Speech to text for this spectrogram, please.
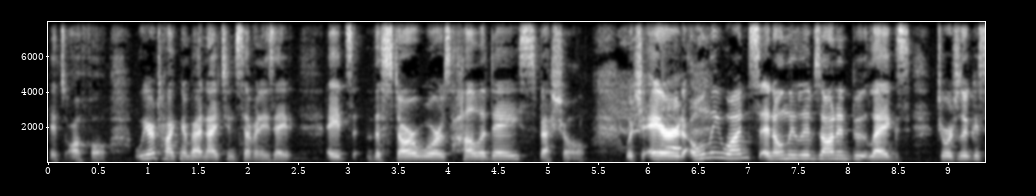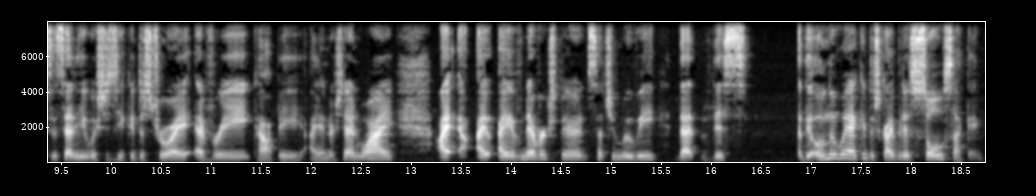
it's awful. We are talking about 1978. It's the Star Wars Holiday Special, which aired only once and only lives on in bootlegs. George Lucas has said he wishes he could destroy every copy. I understand why. I I, I have never experienced such a movie that this. The only way I could describe it is soul sucking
